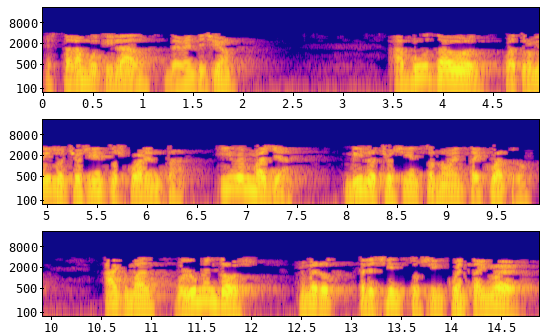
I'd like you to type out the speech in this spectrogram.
estará mutilado de bendición. Abu Daud 4840, Ibn Maya 1894. Agmal, volumen 2, número 359.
